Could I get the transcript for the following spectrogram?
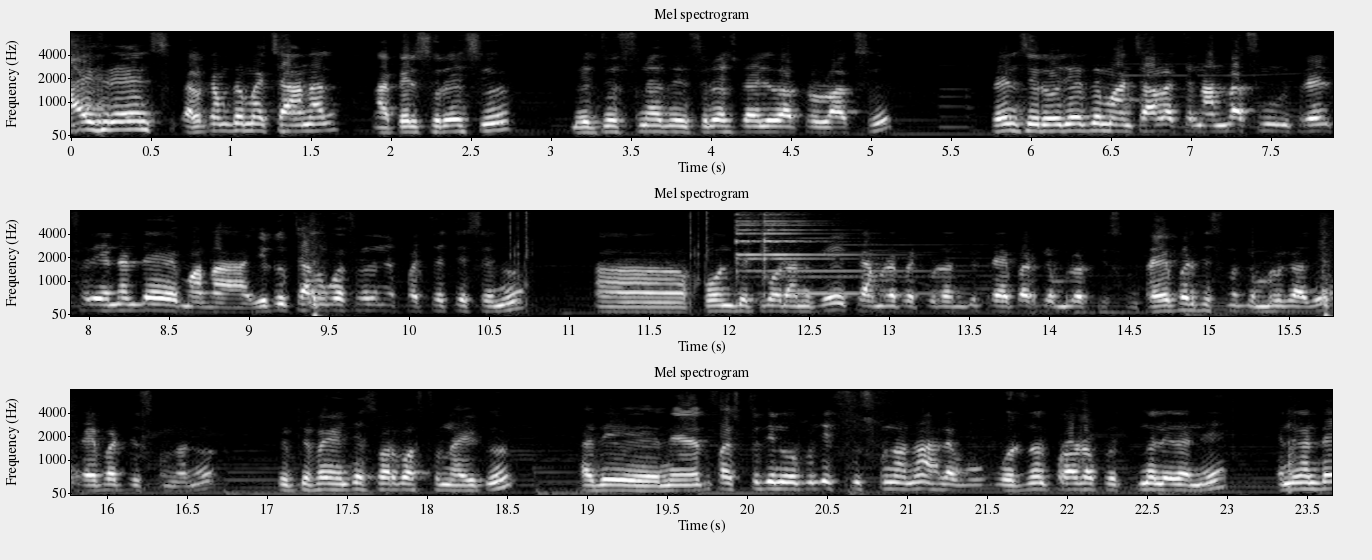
Hi friends welcome to my channel. నా పేరు సురేష్. మీరు చూస్తున్నది Suresh daily water blogs friends ఈ రోజు అయితే మన ఛానల్ చిన్న అన్బాక్సింగ్ ఉంది ఫ్రెండ్స్. అది ఏంటంటే మన యూట్యూబ్ ఛానల్ కోసం నేను పర్చేస్ చేశాను. ఫోన్ పెట్టుకోవడానికి కెమెరా పెట్టుకోవడానికి ట్రైపాడ్ కెమెరా తీసుకున్నాను ట్రైపాడ్ తీసుకున్న కెమెరా కాదు ట్రైపాడ్ తీసుకున్నాను. ఫిఫ్టీ ఫైవ్ ఇంచెస్ వరకు వస్తుంది హైట్ అది నేనైతే ఫస్ట్ దీన్ని ఓపెన్ చేసి చూసుకున్నాను. అసలు ఒరిజినల్ ప్రోడక్ట్ వస్తుందో లేదని. ఎందుకంటే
